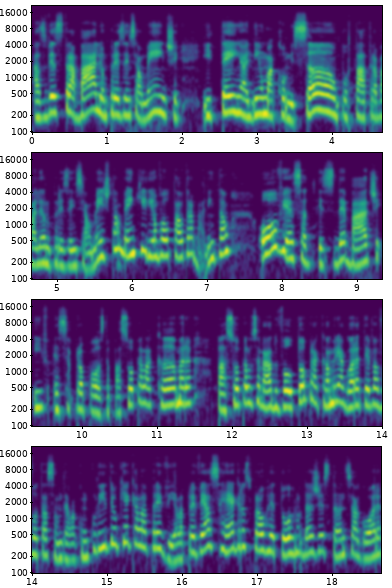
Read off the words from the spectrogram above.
às vezes trabalham presencialmente e têm ali uma comissão por estar trabalhando presencialmente, também queriam voltar ao trabalho. Então, houve essa, esse debate e essa proposta passou pela Câmara, passou pelo Senado, voltou para a Câmara e agora teve a votação dela concluída. E o que, é que ela prevê? Ela prevê as regras para o retorno das gestantes agora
